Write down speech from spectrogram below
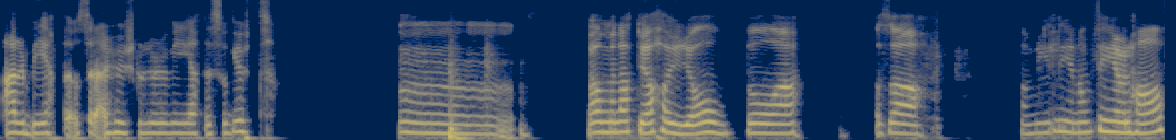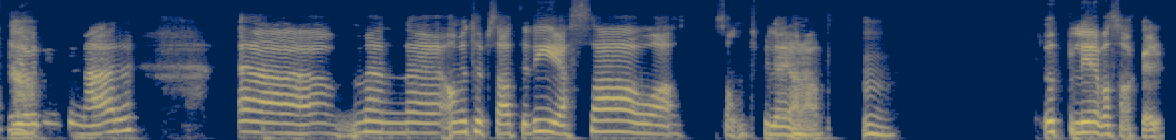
arbete och sådär, hur skulle du vilja att det såg ut? Mm. Ja men att jag har jobb och alltså familj är någonting jag vill ha. för Jag vet inte när. Eh, men eh, om vi typ så att resa och sånt vill jag göra. Mm. Uppleva saker.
